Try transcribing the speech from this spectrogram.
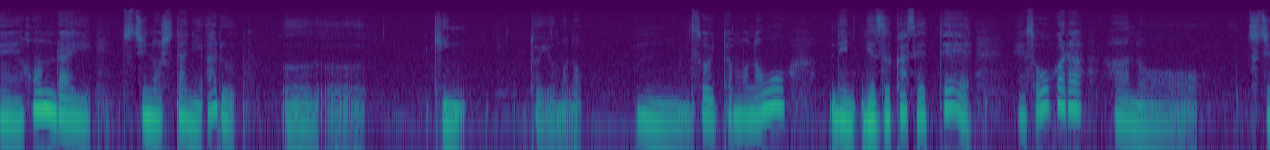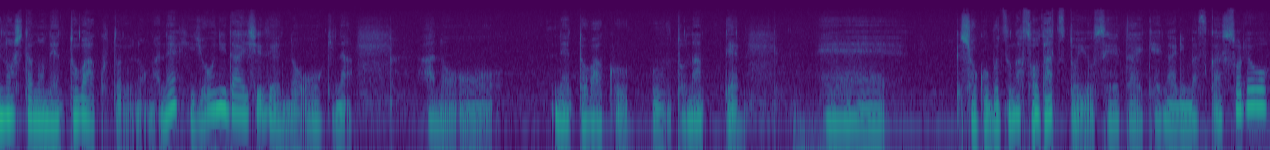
えー、本来土の下にある菌というもの、うん、そういったものを、ね、根付かせてそこからあの土の下のネットワークというのがね非常に大自然の大きなあのネットワークとなって、えー、植物が育つという生態系がありますからそれを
